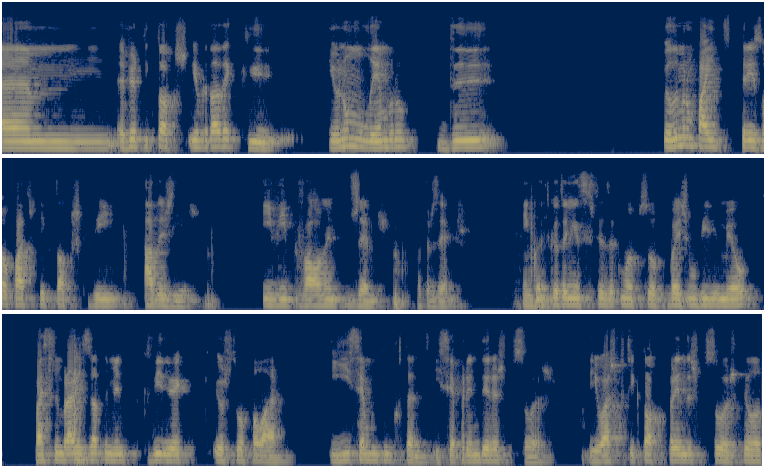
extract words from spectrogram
um, a ver TikToks. E a verdade é que eu não me lembro de. Eu lembro-me pai de três ou quatro TikToks que vi há dois dias. E vi provavelmente 200 ou 300. Enquanto que eu tenho a certeza que uma pessoa que veja um vídeo meu vai se lembrar exatamente de que vídeo é que eu estou a falar. E isso é muito importante. Isso é prender as pessoas. E eu acho que o TikTok prende as pessoas pela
